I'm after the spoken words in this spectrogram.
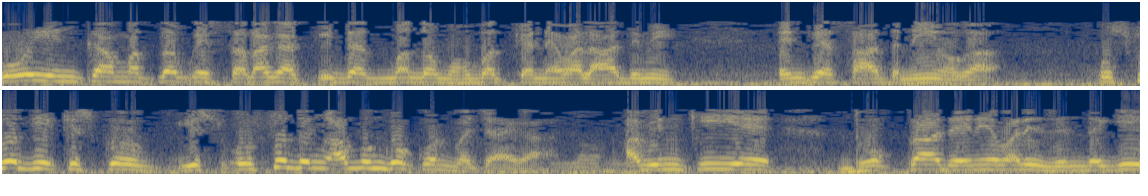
کوئی ان کا مطلب اس طرح کا قیدت مند اور محبت کرنے والا آدمی ان کے ساتھ نہیں ہوگا اس وقت یہ کس کو اس وقت اب ان کو کون بچائے گا اب ان کی یہ دھوکہ دینے والی زندگی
